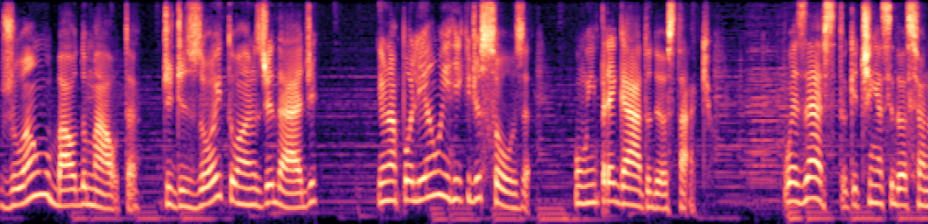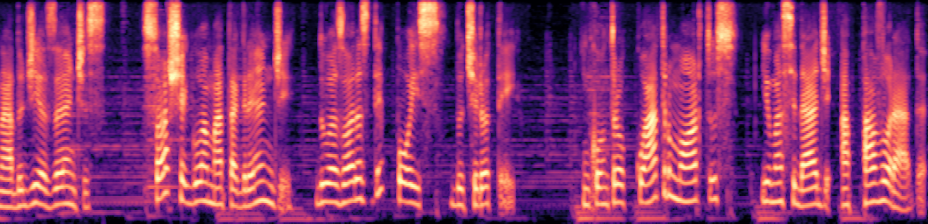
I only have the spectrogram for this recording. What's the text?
João Ubaldo Malta, de 18 anos de idade, e o Napoleão Henrique de Souza, um empregado do Eustáquio. O exército, que tinha sido acionado dias antes, só chegou a Mata Grande duas horas depois do tiroteio. Encontrou quatro mortos e uma cidade apavorada.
